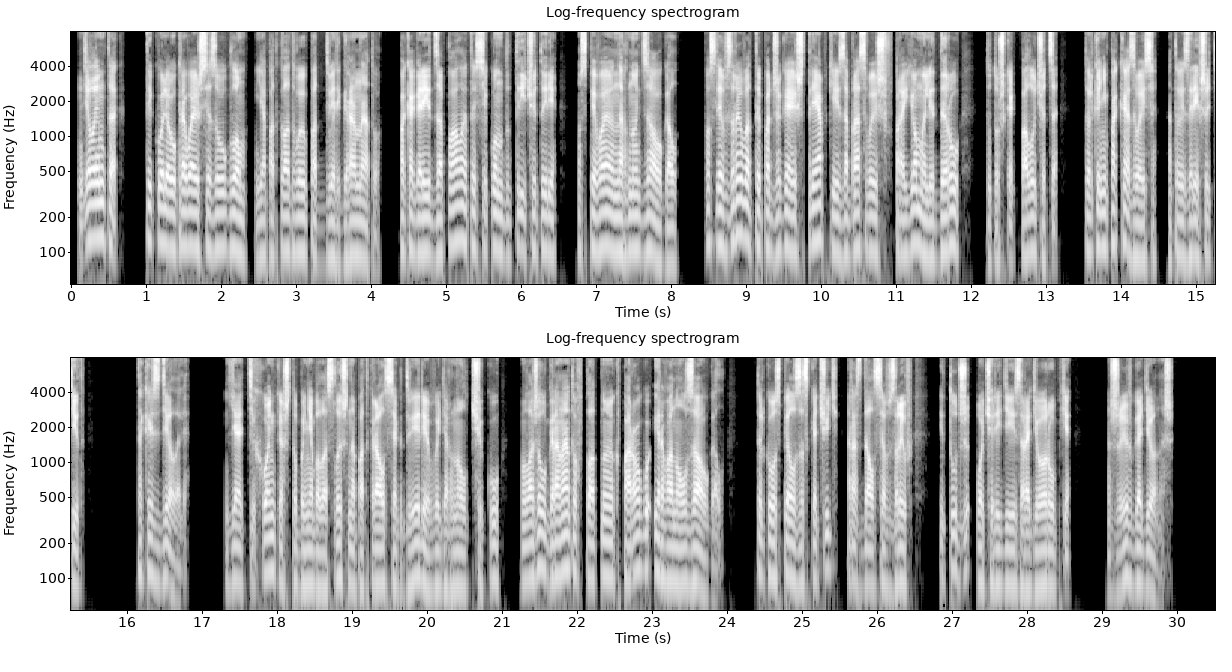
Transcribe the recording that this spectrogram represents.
«Делаем так. Ты, Коля, укрываешься за углом, я подкладываю под дверь гранату. Пока горит запал, это секунды 3-4, Успеваю нырнуть за угол. После взрыва ты поджигаешь тряпки и забрасываешь в проем или дыру, тут уж как получится. Только не показывайся, а то изрешетит. Так и сделали. Я тихонько, чтобы не было слышно, подкрался к двери, выдернул чеку, уложил гранату вплотную к порогу и рванул за угол. Только успел заскочить, раздался взрыв, и тут же очереди из радиорубки. Жив гаденыш.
